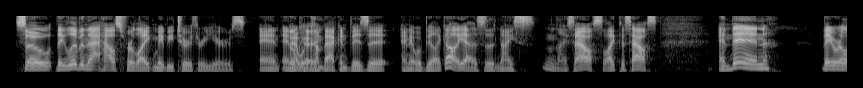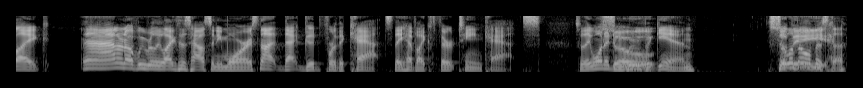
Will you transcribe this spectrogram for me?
So they live in that house for like maybe two or three years, and and I would Okay. come back and visit, and it would be like, oh yeah, this is a nice nice house. I like this house. And then they were like, "Nah, I don't know if we really like this house anymore. It's not that good for the cats. They have like thirteen cats, so they wanted So- to move again. Still So in Bella they- Vista.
